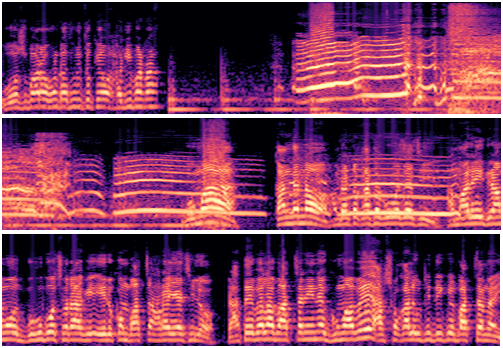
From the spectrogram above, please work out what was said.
দশ বারো ঘণ্টা ধরে তো কেউ হাগিবা না বোমা কান্দে নাও আমরা একটা কথা কবে যাচ্ছি আমার এই গ্রামত বহু বছর আগে এরকম বাচ্চা হারাইয়াছিল। রাতের বেলা বাচ্চা নিয়ে না ঘুমাবে আর সকালে উঠে দেখবে বাচ্চা নাই।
